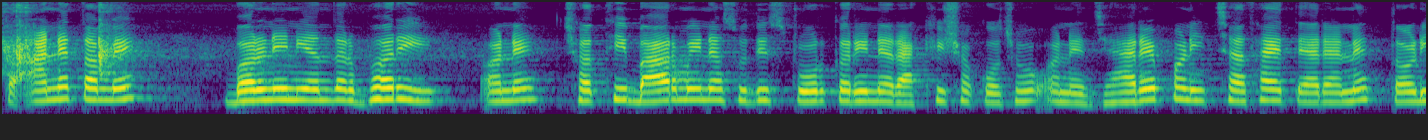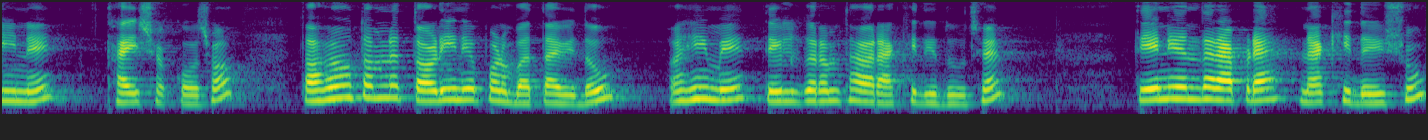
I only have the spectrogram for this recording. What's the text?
તો આને તમે બરણીની અંદર ભરી અને છથી બાર મહિના સુધી સ્ટોર કરીને રાખી શકો છો અને જ્યારે પણ ઈચ્છા થાય ત્યારે આને તળીને ખાઈ શકો છો. તો હવે હું તમને તળીને પણ બતાવી દઉં. અહીં મેં તેલ ગરમ થવા રાખી દીધું છે. તેની અંદર આપણે નાખી દઈશું.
